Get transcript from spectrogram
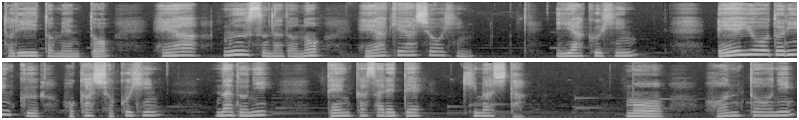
トリートメントヘアムースなどのヘアケア商品医薬品栄養ドリンクほか食品などに添加されてきました。もう本当に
